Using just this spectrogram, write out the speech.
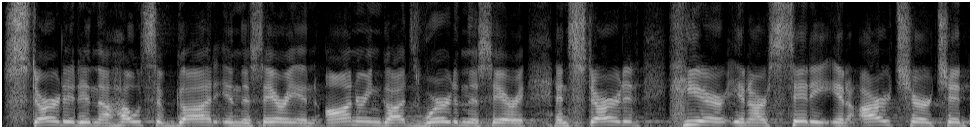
started in the house of God in this area and honoring God's word in this area and started here in our city, in our church, and,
